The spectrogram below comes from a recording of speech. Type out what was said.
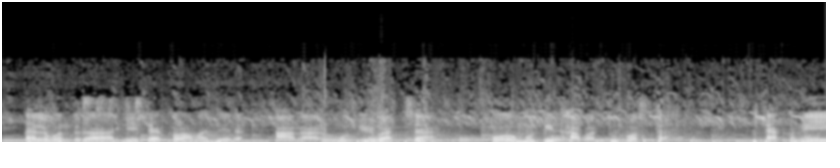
হ্যালো বন্ধুরা এই দেখো আমাদের আর আর মুরগির বাচ্চা ও মুরগির খাবার দু বস্তা এখন এই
